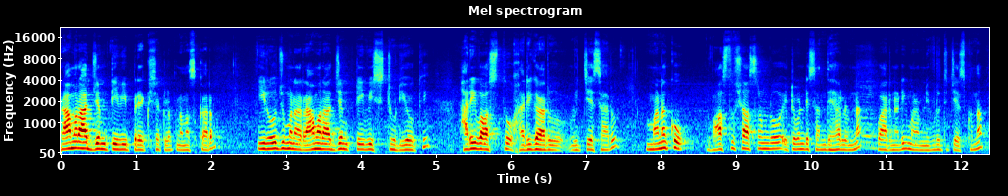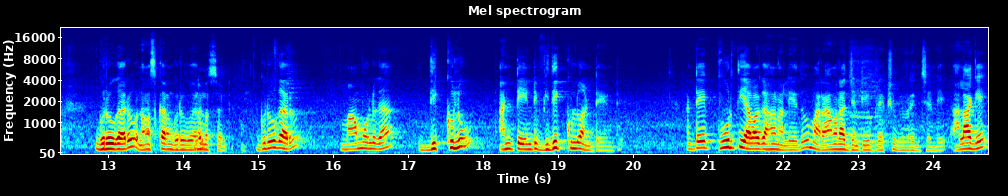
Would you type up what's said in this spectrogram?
రామరాజ్యం టీవీ ప్రేక్షకులకు నమస్కారం. ఈరోజు మన రామరాజ్యం టీవీ స్టూడియోకి హరివాస్తు హరి గారు విచ్చేశారు. మనకు వాస్తుశాస్త్రంలో ఎటువంటి సందేహాలున్నా వారిని అడిగి మనం నివృత్తి చేసుకుందాం. గురువుగారు నమస్కారం గురువుగారు. నమస్తే గురువుగారు మామూలుగా దిక్కులు అంటే ఏంటి? విదిక్కులు అంటే ఏంటి? అంటే పూర్తి అవగాహన లేదు. మా రామరాజ్యం టీవీ ప్రేక్షకు వివరించండి. అలాగే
